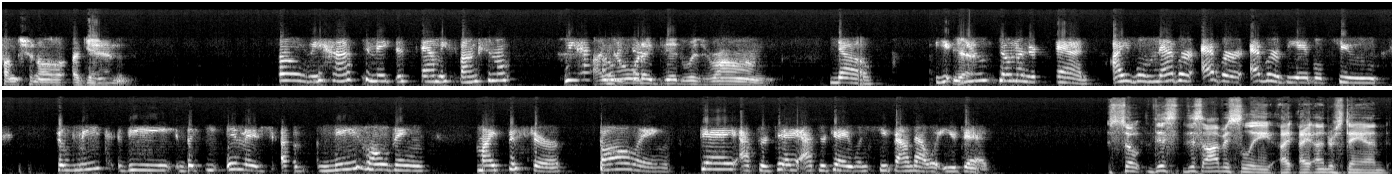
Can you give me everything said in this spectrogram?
functional again. Oh, we have to make this family functional. We have. I know what I did was wrong. No, you, Yeah. you don't understand. I will never, ever, ever be able to delete the the image of me holding my sister bawling day after day after day when she found out what you did. So this this obviously I, I understand.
